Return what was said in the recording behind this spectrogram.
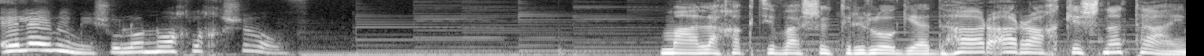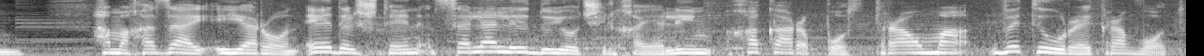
אלא אם למישהו לא נוח לחשוב. מהלך הכתיבה של טרילוגיית הר ארך כשנתיים. המחזאי ירון אדלשטיין צלל לעדויות של חיילים, חקר פוסט-טראומה ותיאורי קרבות,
